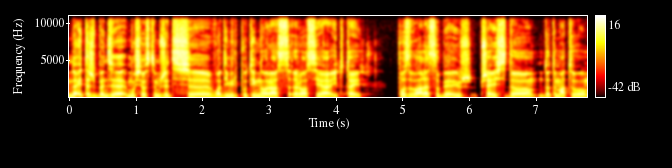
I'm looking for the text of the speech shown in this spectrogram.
No i też będzie musiał z tym żyć e, Władimir Putin oraz Rosja i tutaj pozwolę sobie już przejść do, do tematu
